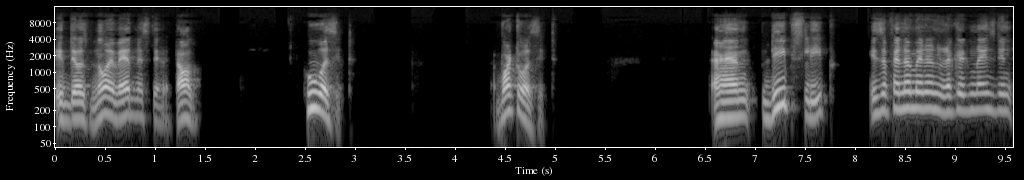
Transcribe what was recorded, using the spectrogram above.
if there was no awareness there at all, who was it? What was it? And deep sleep is a phenomenon recognized in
